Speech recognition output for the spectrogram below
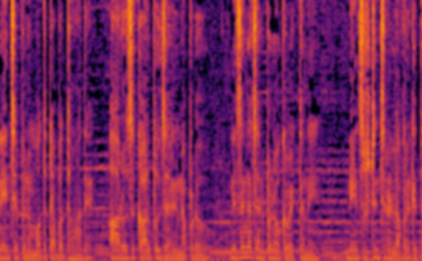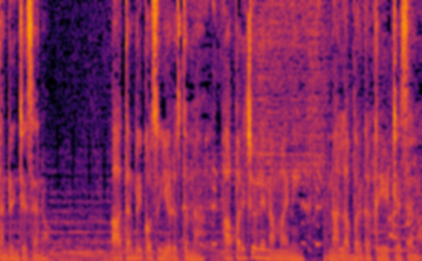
నేను చెప్పిన మొదటి అబద్ధం అదే. ఆ రోజు కాల్పులు జరిగినప్పుడు నిజంగా చనిపోయిన ఒక వ్యక్తిని నేను సృష్టించిన లవర్కి తండ్రిని చేశాను. ఆ తండ్రి కోసం ఏడుస్తున్న ఆ పరిచయం లేని అమ్మాయిని నా లవ్వర్గా క్రియేట్ చేశాను.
